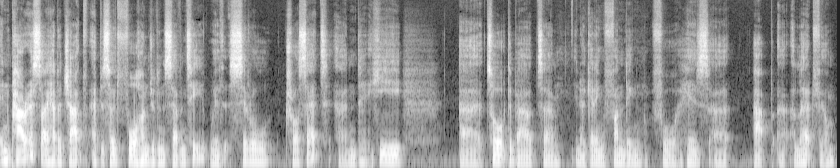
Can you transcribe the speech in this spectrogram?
in Paris, I had a chat, episode 470, with Cyril Trosset, and he uh, talked about um, you know getting funding for his uh, app uh, alert film,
